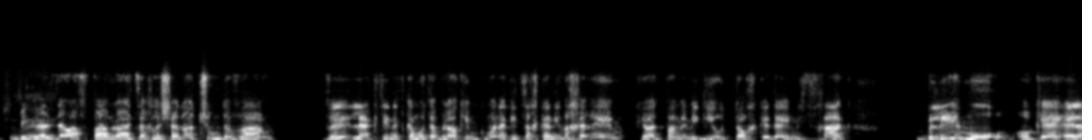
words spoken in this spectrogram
שזה... בגלל זה הוא אף פעם לא היה צריך לשנות שום דבר, ולהקטין את כמות הבלוקים, כמו נגיד שחקנים אחרים, כי עוד פעם, הם הגיעו תוך כדי משחק בלי הימור, אוקיי? אלא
